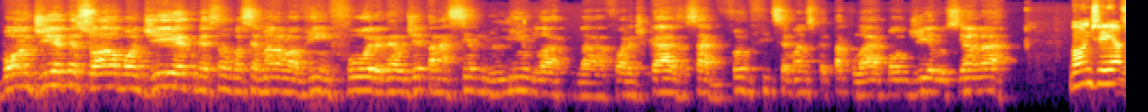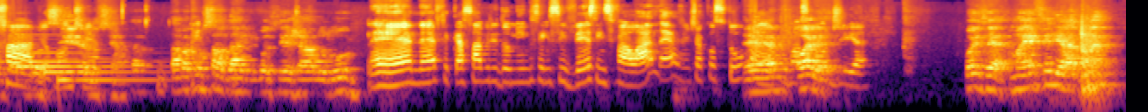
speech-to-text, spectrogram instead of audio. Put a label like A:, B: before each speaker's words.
A: Bom dia, pessoal. Bom dia. Começando uma semana novinha em folha, né? O dia está nascendo lindo lá, lá fora de casa, sabe? Foi um fim de semana espetacular. Bom dia, Luciana.
B: Bom dia, Fábio.
A: Você,
B: Bom dia.
A: Luciana. Tava com saudade de você já, Lulu.
B: É, né? Ficar sábado e domingo sem se ver, sem se falar, né? A gente acostuma
A: É,
B: com nosso
A: olha,
B: bom dia.
A: Pois é, amanhã é feriado, né?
